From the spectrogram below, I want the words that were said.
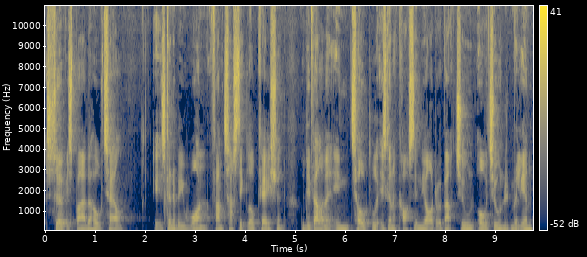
serviced by the hotel. It's going to be one fantastic location. The development in total is going to cost in the order of about two, over 200 million.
